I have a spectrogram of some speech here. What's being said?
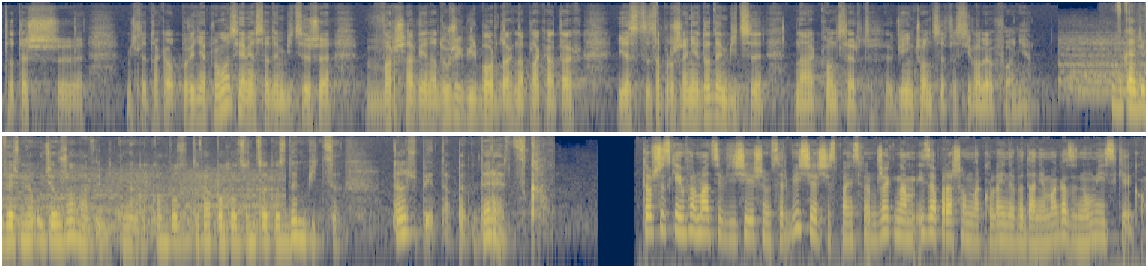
to też e, myślę taka odpowiednia promocja miasta Dębicy, że w Warszawie na dużych billboardach, na plakatach jest zaproszenie do Dębicy na koncert wieńczący festiwal Eufonie. W gali weźmie udział żona wybitnego kompozytora pochodzącego z Dębicy, Elżbieta Penderecka. To wszystkie informacje w dzisiejszym serwisie. Ja się z Państwem żegnam i zapraszam na kolejne wydanie magazynu miejskiego.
